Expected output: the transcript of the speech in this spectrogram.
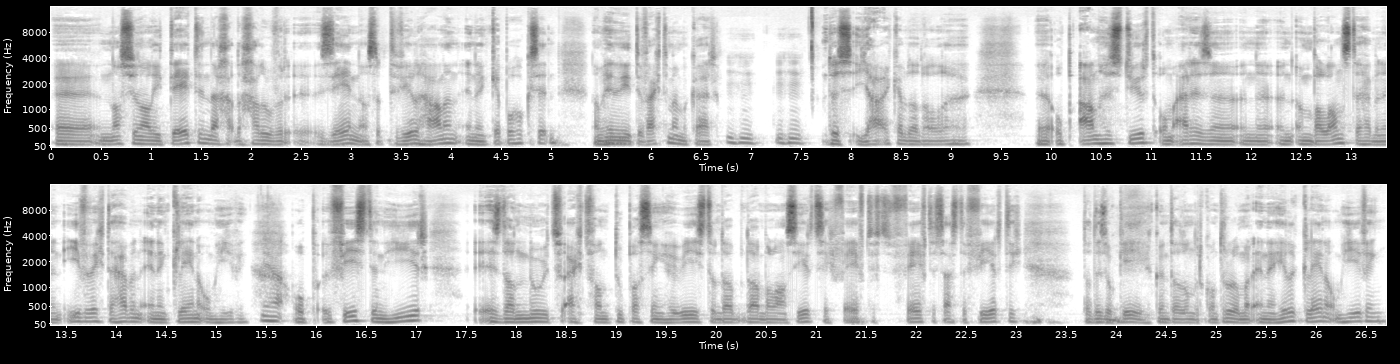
eh, nationaliteiten, dat, gaat- dat gaat over eh, zijn. Als er te veel hanen in een kippenhok zitten, dan beginnen die te vechten met elkaar. Dus ja, ik heb dat al eh, op aangestuurd om ergens een, een, een, een balans te hebben, een evenwicht te hebben in een kleine omgeving. Ja. Op feesten hier is dat nooit echt van toepassing geweest. Dat, dat balanceert zich 50, 50 60, 40. Dat is oké, je kunt dat onder controle. Maar in een hele kleine omgeving,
